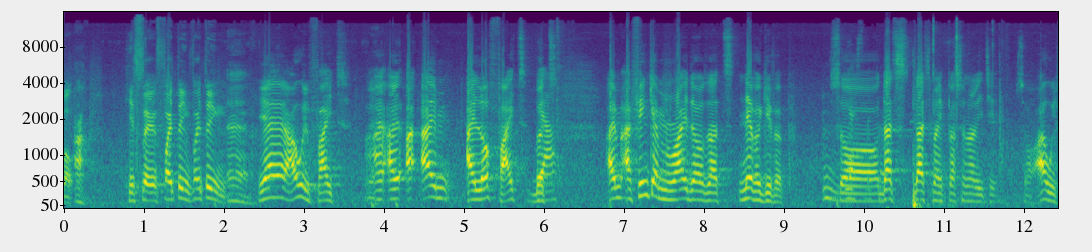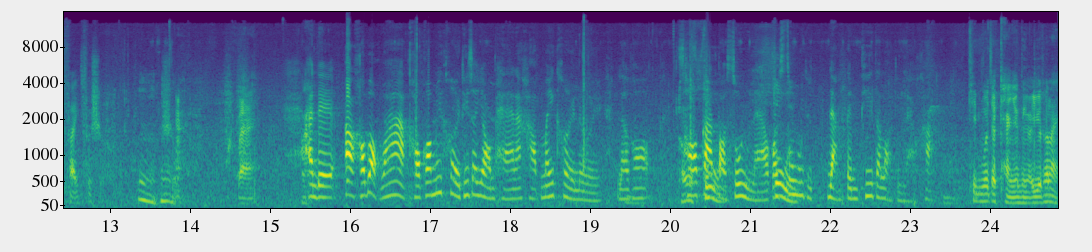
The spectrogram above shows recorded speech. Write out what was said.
บอก อ่ะ he say fighting fighting อ่า yeah, I will fight. I, I, I, I'm, I love fight, but Yeah. I'm, I think I'm a rider that never give up. so yes, that's that's that's my personality. So I will fight for sure. ไป อันเดอ่ะเขาบอกว่าเขาก็ไม่เคยที่จะยอมแพ้นะครับ ไม่เคยเลย แล้วก็ เขา ชอบการสู้ต่อสู้อยู่แล้ว ก็สู้สู้อยู่อย่างเต็มที่ตลอดอยู่แล้วค่ะ คิดว่าจะแข่งจนถึงอายุเท่าไหร่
